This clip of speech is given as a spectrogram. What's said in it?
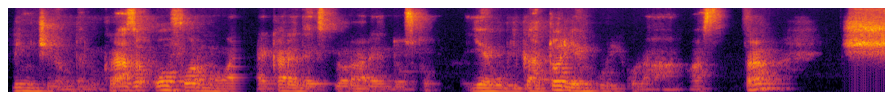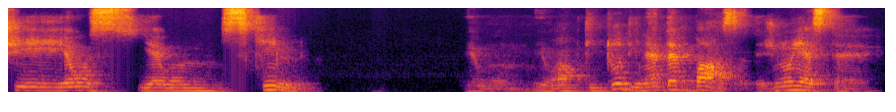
clinicile unde lucrează o formă oarecare de explorare endoscopică. E obligatorie în curicula noastră și e un, e un skill, e, un, e o aptitudine de bază. Deci nu este,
